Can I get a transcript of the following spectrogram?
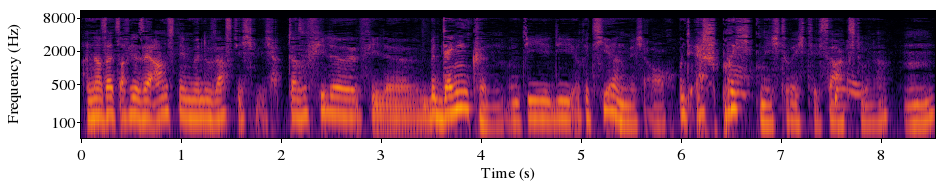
andererseits auch wieder sehr ernst nehmen, wenn du sagst, ich, ich habe da so viele, viele Bedenken und die, die irritieren mich auch. Und er spricht nicht richtig, sagst du. Ne? Mhm.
